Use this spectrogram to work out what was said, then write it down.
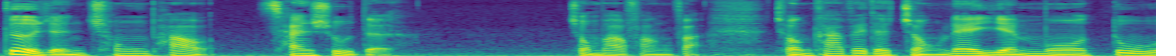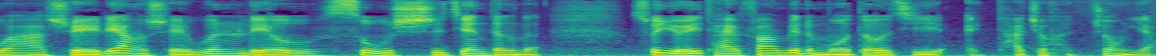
个人冲泡参数的冲泡方法，从咖啡的种类、研磨度啊、水量、水温、流速、时间等等，所以有一台方便的磨豆机，哎，它就很重要。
